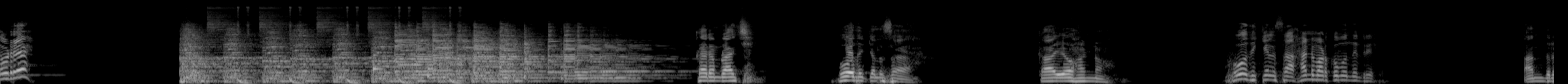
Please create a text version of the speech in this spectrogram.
ನೋಡ್ರಿ. ಕರಮರಾಜ್ ಹೋದ ಕೆಲಸ. ಕಾಯೋ ಹಣ್ಣು. ಹೋದ ಕೆಲಸ ಹಣ್ಣು ಮಾಡ್ಕೊಂಡ್ ಬಂದಿನ್ರಿ. ಅಂದ್ರ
